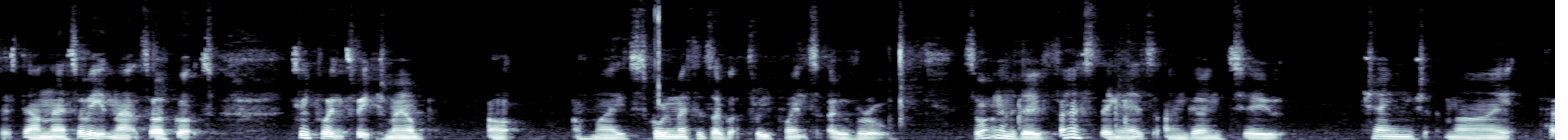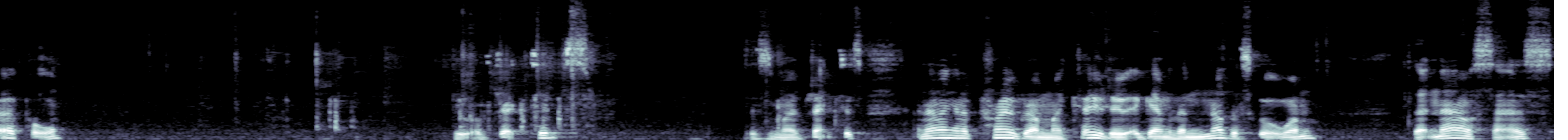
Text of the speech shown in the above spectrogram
it's down there. So I've eaten that. So I've got two points for each of my uh, of my scoring methods. I've got three points overall. So what I'm going to do first thing is I'm going to change my purple to objectives. This is my objectives. And then I'm going to program my Kodu again with another score one that now says,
